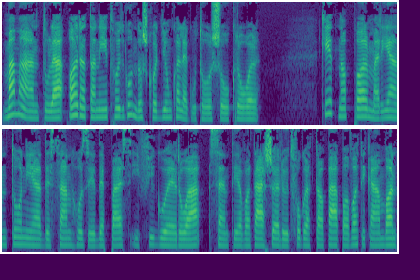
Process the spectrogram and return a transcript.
Mama Antula arra tanít, hogy gondoskodjunk a legutolsókról. Két nappal Maria Antonia de San José de Paz y Figueroa szentélvatása előtt fogadta a pápa a Vatikánban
